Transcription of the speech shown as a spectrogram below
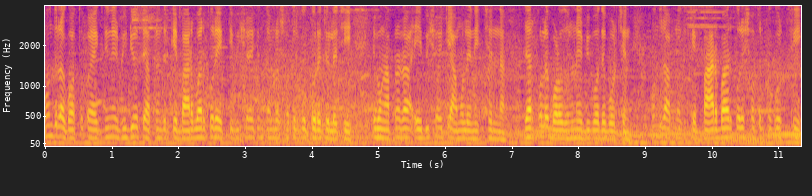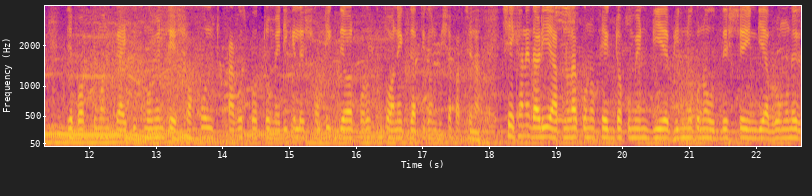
বন্ধুরা, গত কয়েকদিনের ভিডিওতে আপনাদেরকে বারবার করে একটি বিষয়ে কিন্তু আমরা সতর্ক করে চলেছি এবং আপনারা এই বিষয়টি আমলে নিচ্ছেন না, যার ফলে বড় ধরনের বিপদে পড়ছেন। বন্ধুরা, আপনাদেরকে বারবার করে সতর্ক করছি যে বর্তমান ক্রাইসিস মোমেন্টে সকল কাগজপত্র মেডিকেলের সঠিক দেওয়ার পরও কিন্তু অনেক যাত্রীগণ ভিসা পাচ্ছে না। সেখানে দাঁড়িয়ে আপনারা কোনো ফেক ডকুমেন্ট দিয়ে ভিন্ন কোনো উদ্দেশ্যে ইন্ডিয়া ভ্রমণের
